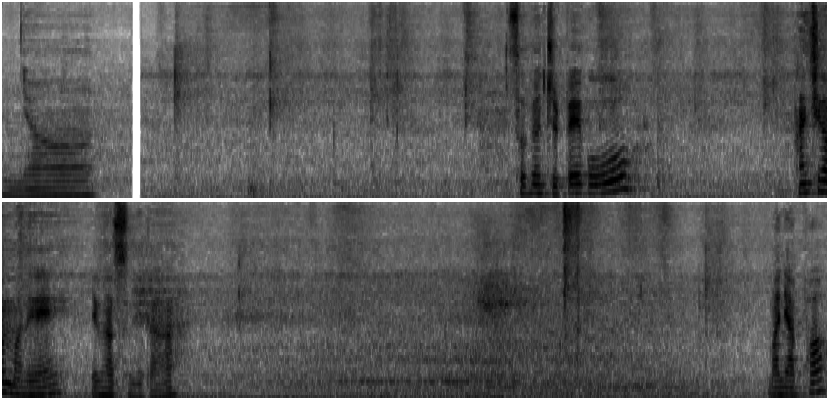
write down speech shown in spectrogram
안녕. 소변줄 빼고 한 시간 만에 일어났습니다. 많이 아파?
